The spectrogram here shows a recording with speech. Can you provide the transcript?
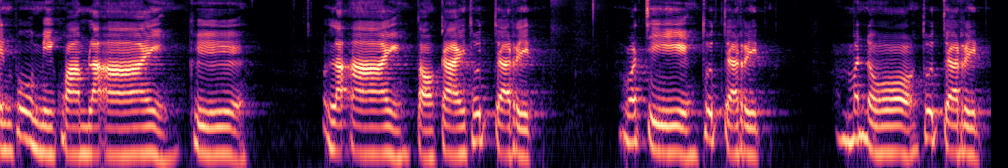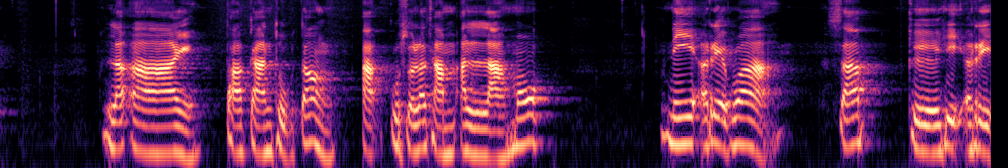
เป็นผู้มีความละอาย คือ ละอายต่อกายทุจริต วจีทุจริต มโนทุจริต ละอายต่อการถูกต้องอกุศลธรรมอัลลามก นี้เรียกว่า ทรัพย์คือหิริ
